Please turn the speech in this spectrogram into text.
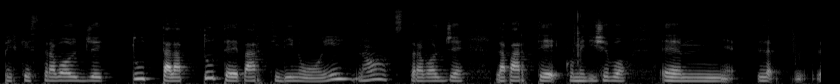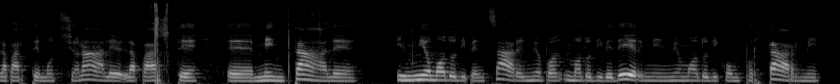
perché stravolge la, tutte le parti di noi, no? stravolge la parte, come dicevo, ehm, la, la, parte emozionale, la parte eh, mentale, il mio modo di pensare, il mio po- modo di vedermi, il mio modo di comportarmi.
